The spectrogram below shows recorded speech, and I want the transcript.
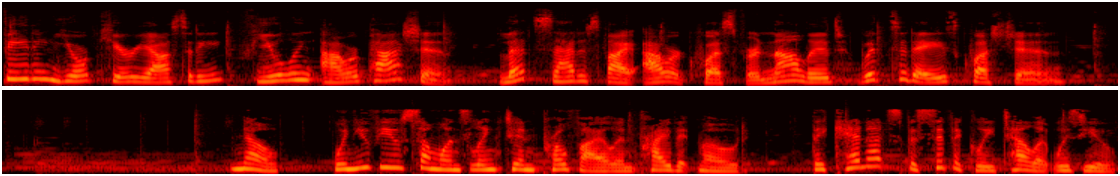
feeding your curiosity, fueling our passion. Let's satisfy our quest for knowledge with today's question. No, when you view someone's LinkedIn profile in private mode, they cannot specifically tell it was you.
